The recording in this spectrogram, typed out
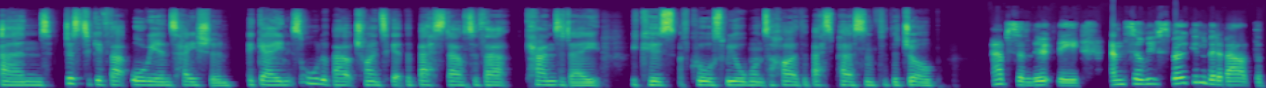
and just to give that orientation. Again, it's all about trying to get the best out of that candidate because, of course, we all want to hire the best person for the job. Absolutely. And so we've spoken a bit about the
